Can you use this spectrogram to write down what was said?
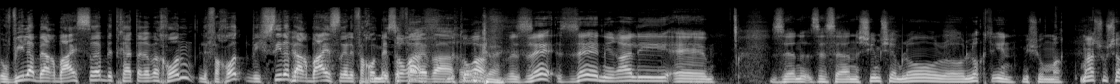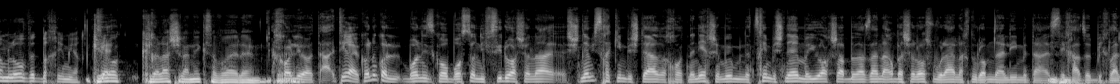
שהובילה ב-14 בתחילת הרבע האחרון לפחות, והפסידה ב-14 לפחות בסוף מטורף, הרבע האחרון. מטורף. אוקיי. וזה זה נראה לי, אה, זה, זה, זה אנשים שהם לא, לא, לא קטעים משום מה. משהו שם לא עובד בכימיה. כאילו הקללה של הניקס עברה אליהם. יכול להיות. אה, תראה, קודם כל, בוא נזכור, בוסטון הפסידו השנה שני משחקים בשתי הערכות. נניח שהם היו מנצחים בשניהם, היו עכשיו במאזן 4-3, ואולי אנחנו לא מנהלים את השיחה הזאת בכלל.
